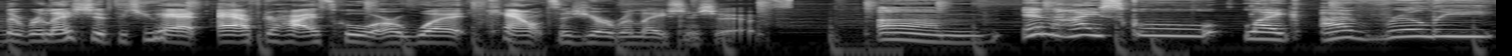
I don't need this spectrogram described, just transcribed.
the relationships that you had after high school, or what counts as your relationships? Um, in high school, like I really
